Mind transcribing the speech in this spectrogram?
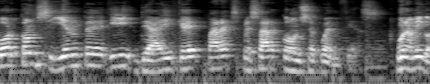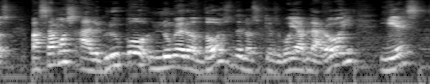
por consiguiente, y de ahí que para expresar consecuencias. Bueno amigos, pasamos al grupo número 2 de los que os voy a hablar hoy, y es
